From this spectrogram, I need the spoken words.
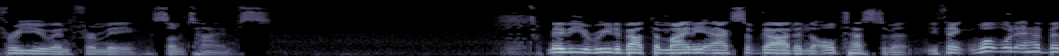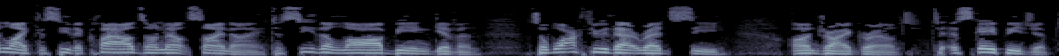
for you and for me sometimes. Maybe you read about the mighty acts of God in the Old Testament. You think, what would it have been like to see the clouds on Mount Sinai, to see the law being given, to walk through that Red Sea on dry ground, to escape Egypt?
